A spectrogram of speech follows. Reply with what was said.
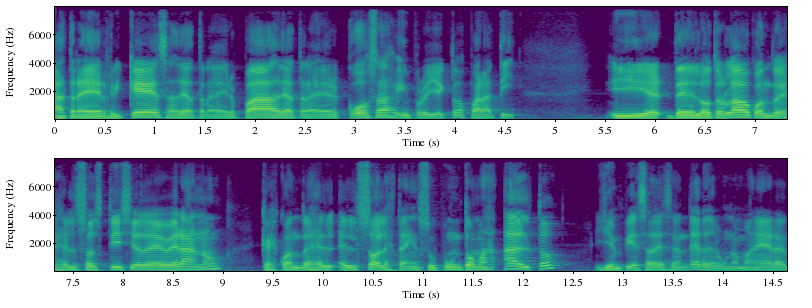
atraer riquezas, de atraer paz, de atraer cosas y proyectos para ti. Y eh, del otro lado, cuando es el solsticio de verano, que es cuando es el, el sol está en su punto más alto y empieza a descender de alguna manera,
